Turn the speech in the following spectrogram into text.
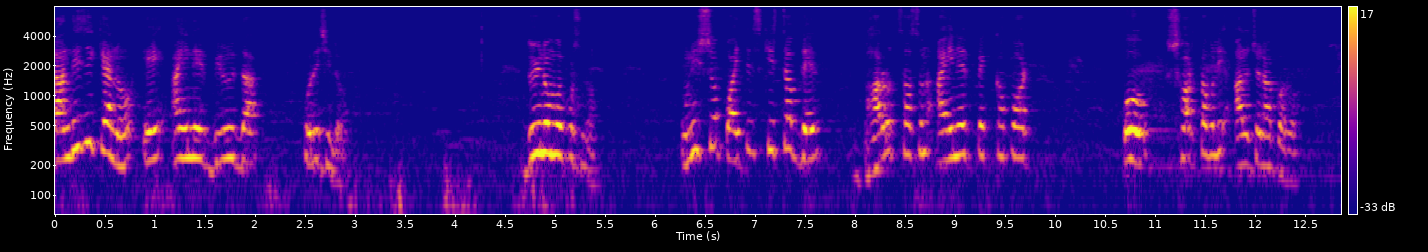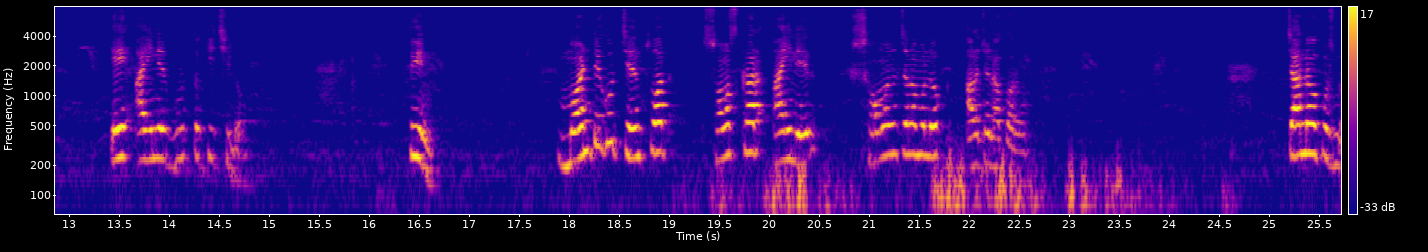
গান্ধীজি কেন এই আইনের বিরোধিতা করেছিল? দুই নম্বর প্রশ্ন, উনিশশো পঁয়ত্রিশ খ্রিস্টাব্দের ভারত শাসন আইনের প্রেক্ষাপট ও শর্তাবলী আলোচনা করো। এই আইনের গুরুত্ব কী ছিল? তিন, মন্টেগু চেমসফোর্ড সংস্কার আইনের সমালোচনামূলক আলোচনা করো। চার নম্বর প্রশ্ন,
